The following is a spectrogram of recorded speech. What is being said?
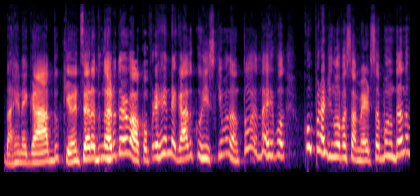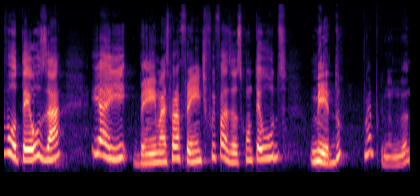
da Renegado, que antes era do Naruto normal. Comprei Renegado com risquinho, não, tô, comprar de novo essa merda, essa bandana, voltei a usar. E aí, bem mais pra frente, fui fazer os conteúdos. Medo, né? Porque não-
